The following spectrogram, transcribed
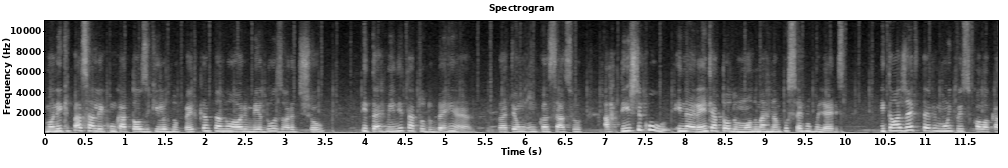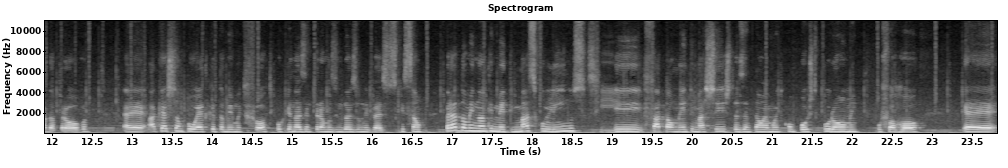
Monique passa ali com 14 quilos no peito, cantando uma hora e meia, duas horas de show, e termina e tá tudo bem. É, vai ter um, um cansaço artístico inerente a todo mundo, mas não por sermos mulheres. Então a gente teve muito isso colocado à prova. É, a questão poética também é muito forte, porque nós entramos em dois universos que são predominantemente masculinos Sim. e fatalmente machistas, então é muito composto por homem, o forró. É,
